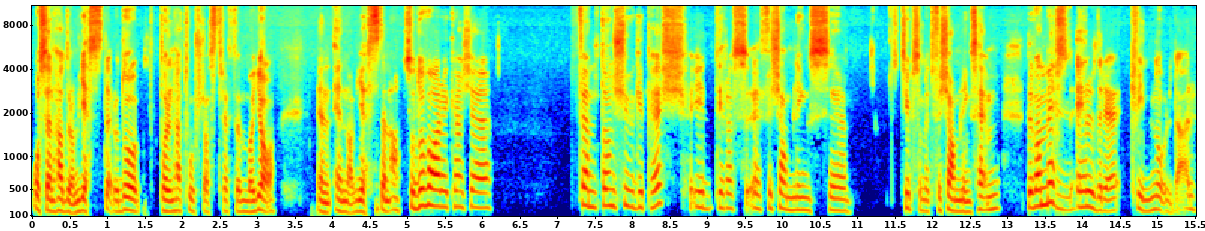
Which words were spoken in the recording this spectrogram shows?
Och sen hade de gäster. Och då på den här torsdagsträffen var jag en, en av gästerna. Så då var det kanske 15-20 pers i deras eh, församlingslokal. typ som ett församlingshem. Det var mest Mm. äldre kvinnor där.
